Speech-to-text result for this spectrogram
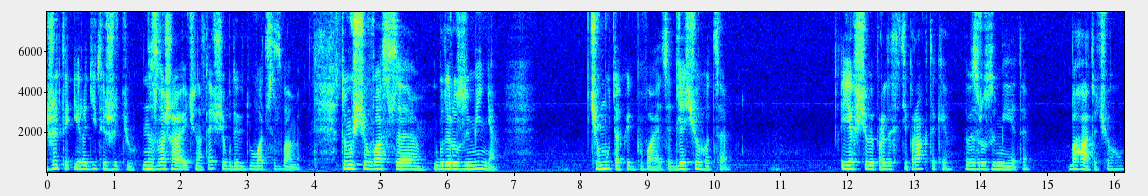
жити і радіти життю, незважаючи на те, що буде відбуватися з вами. Тому що у вас е, буде розуміння, чому так відбувається, для чого це. І якщо ви пройдете ці практики, ви зрозумієте багато чого.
